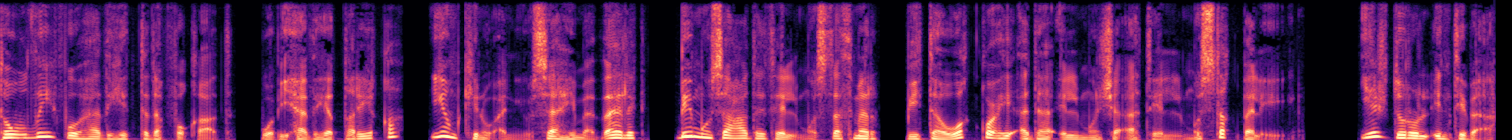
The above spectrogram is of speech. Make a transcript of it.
توظيف هذه التدفقات وبهذه الطريقة يمكن أن يساهم ذلك بمساعدة المستثمر بتوقع أداء المنشأة المستقبلي. يجدر الانتباه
